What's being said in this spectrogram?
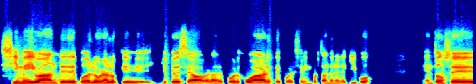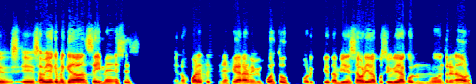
si me iba antes de poder lograr lo que yo deseaba, ¿verdad? De poder jugar, de poder ser importante en el equipo. Entonces, eh, sabía que me quedaban seis meses en los cuales tenía que ganarme mi puesto, porque también se abría la posibilidad con un nuevo entrenador.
